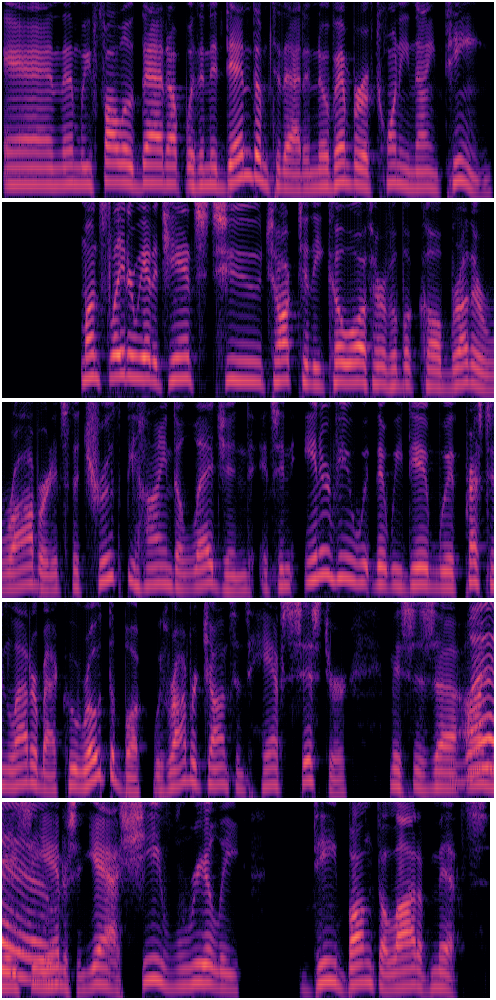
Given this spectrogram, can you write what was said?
And then we followed that up with an addendum to that in November of 2019. Months later, we had a chance to talk to the co author of a book called Brother Robert. It's the truth behind a legend. It's an interview that we did with Preston Lauterbach, who wrote the book with Robert Johnson's half sister, Mrs. Uh, Annye C. Anderson. Yeah, she really debunked a lot of myths.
